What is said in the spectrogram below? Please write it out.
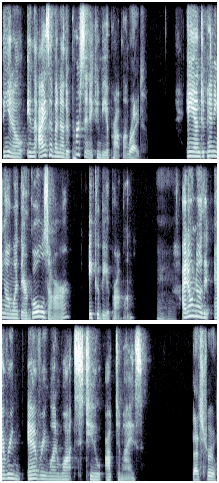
you know in the eyes of another person it can be a problem right. and depending on what their goals are it could be a problem Mhm. i don't know that every everyone wants to optimize. That's true.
